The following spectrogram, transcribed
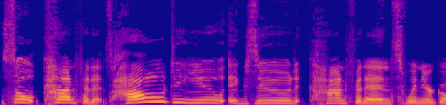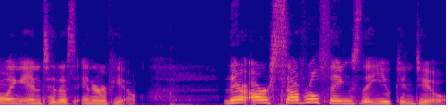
so, confidence. How do you exude confidence when you're going into this interview? There are several things that you can do.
